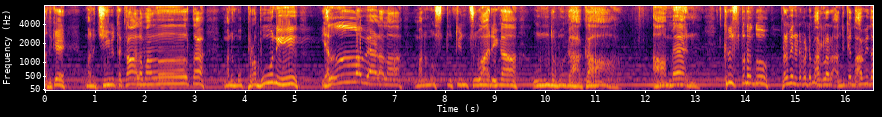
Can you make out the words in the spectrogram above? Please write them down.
అందుకే మన జీవిత కాలమంతా మనము ప్రభువుని ఎల్ల వేళలా మనము స్తుతించువారిగా ఉందుముగాక ఆమెన్. క్రీస్తునందు ప్రవీణటువంటి వారులారా అందుకే దావీదు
